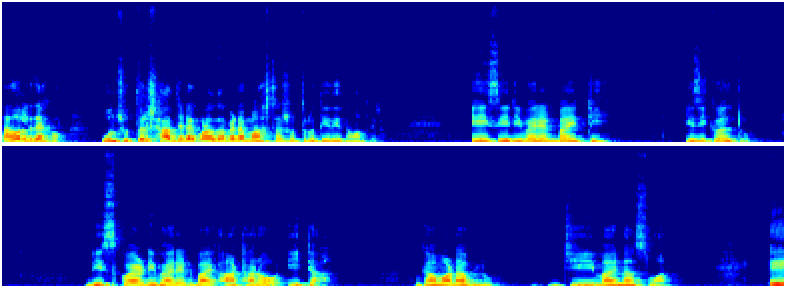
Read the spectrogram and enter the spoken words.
তাহলে দেখো, কোন সূত্রের সাহায্যে এটা করা যাবে, এটা মাস্টার সূত্র দিয়ে দিই তোমাদের। AC divided by T is equal to D square divided by আঠারো eta gamma W G minus one এই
